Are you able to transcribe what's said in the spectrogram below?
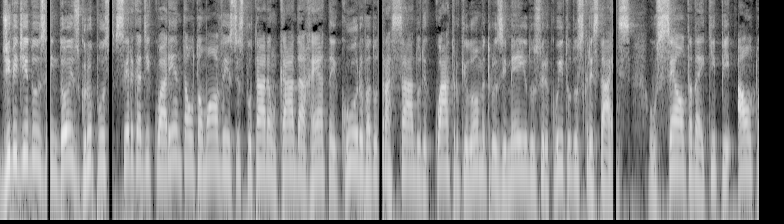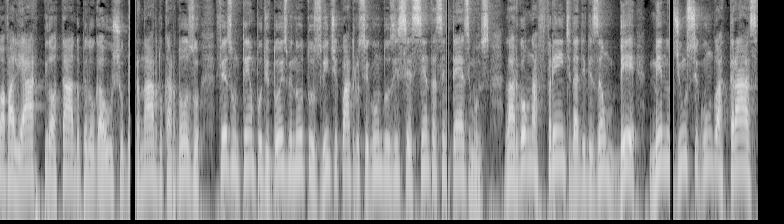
Divididos em dois grupos, cerca de 40 automóveis disputaram cada reta e curva do traçado de 4,5 km do circuito dos Cristais. O Celta da equipe Autoavaliar, pilotado pelo gaúcho Bernardo Cardoso, fez um tempo de 2 minutos 24 segundos e 60 centésimos. Largou na frente da divisão B, menos de um segundo atrás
